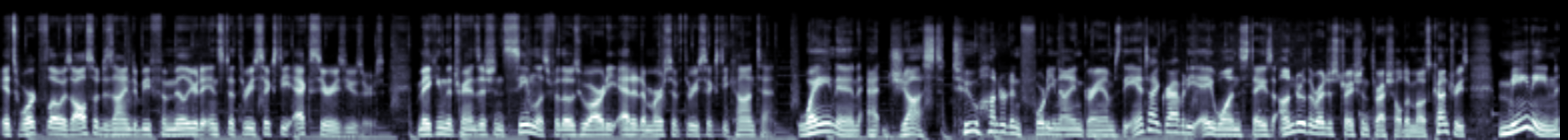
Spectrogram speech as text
Its workflow is also designed to be familiar to Insta360 X series users, making the transition seamless for those who already edit immersive 360 content. Weighing in at just 249 grams, the anti-gravity A1 stays under the registration threshold in most countries, meaning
